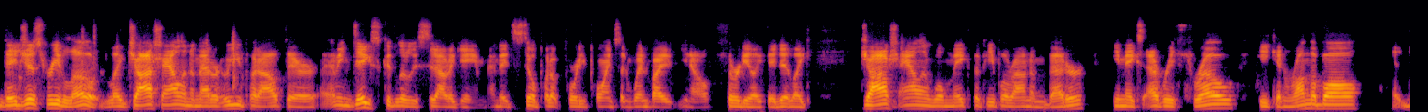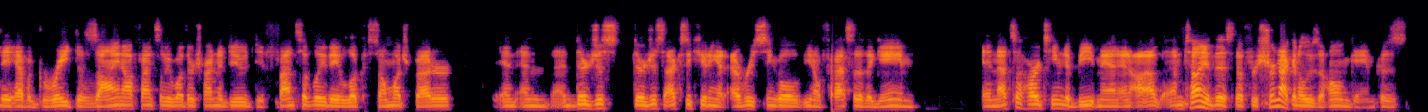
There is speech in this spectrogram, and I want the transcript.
they just reload. Like Josh Allen, no matter who you put out there. I mean, Diggs could literally sit out a game and they'd still put up 40 points and win by you know 30 like they did. Like Josh Allen will make the people around him better. He makes every throw. He can run the ball. They have a great design offensively. What they're trying to do defensively, they look so much better and and they're just they're just executing at every single you know facet of the game, and that's a hard team to beat, man. And I, I'm telling you this, they're for sure not going to lose a home game because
